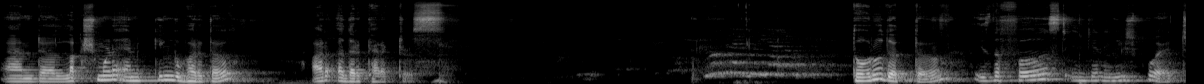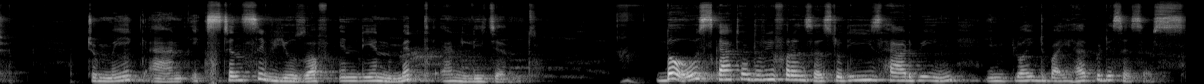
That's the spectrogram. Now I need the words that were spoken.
And uh, Lakshmana and King Bharata are other characters. Toru Datta is the first Indian English poet to make an extensive use of Indian myth and legend. Though scattered references to these had been employed by her predecessors,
